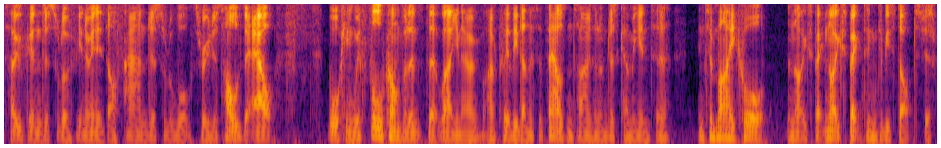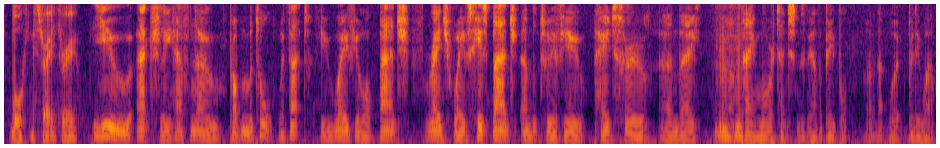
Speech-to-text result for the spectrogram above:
token, just sort of you know in his offhand, just sort of walks through, just holds it out, walking with full confidence that well you know I've clearly done this a thousand times and I'm just coming into into my court and not expect not expecting to be stopped, just walking straight through. You actually have no problem at all with that. You wave your badge, Reg waves his badge, and the two of you head through, and they are paying more attention to the other people. Uh, that worked pretty well.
